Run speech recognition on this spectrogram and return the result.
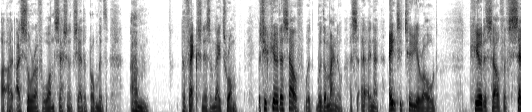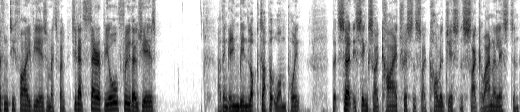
I, I saw her for one session. Because she had a problem with um, perfectionism later on, but she cured herself with with a manual. A, you know, eighty two year old cured herself of seventy five years of emetophobia. She'd had therapy all through those years. I think even been locked up at one point, but certainly seeing psychiatrists and psychologists and psychoanalysts and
